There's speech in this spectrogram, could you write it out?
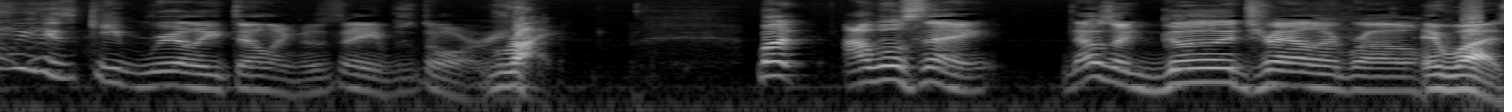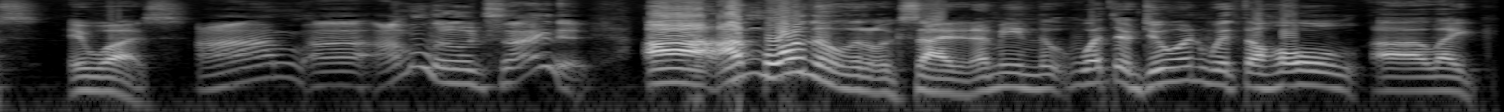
we just keep really telling the same story. Right. But I will say that was a good trailer, bro. It was. It was. I'm uh, I'm a little excited. Uh, I'm more than a little excited. I mean, the, what they're doing with the whole, uh, like,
